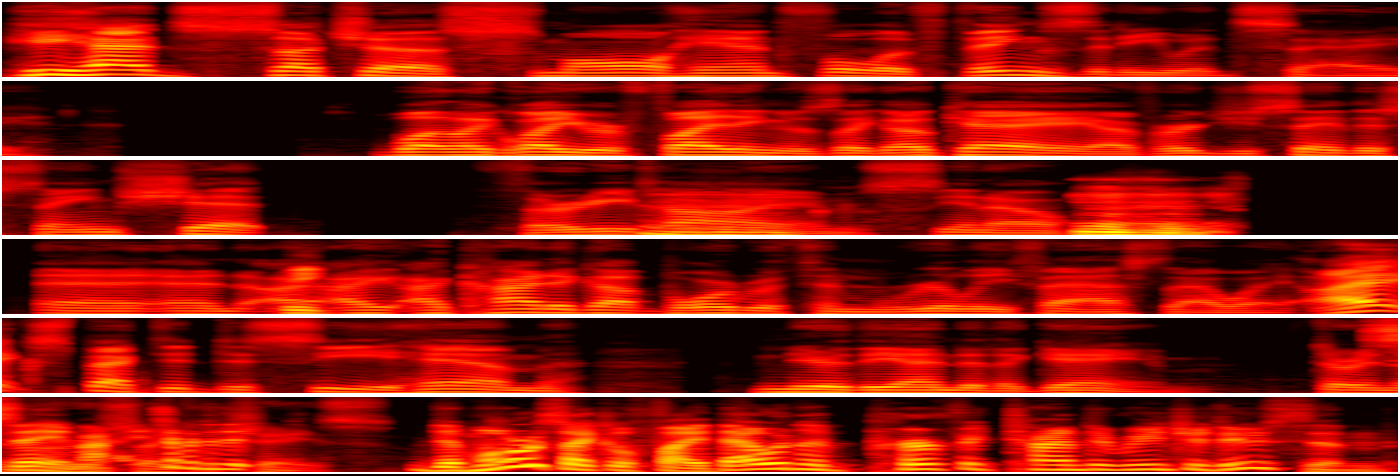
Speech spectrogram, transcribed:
He had such a small handful of things that he would say. Well, like while you were fighting, it was like, okay, I've heard you say the same shit 30 Mhm. times, you know. Mhm. And, and Be- I, I, I kind of got bored with him really fast that way. I expected to see him near the end of the game during the Same. Motorcycle expected it- chase. The motorcycle fight that would have been a perfect time to reintroduce him.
